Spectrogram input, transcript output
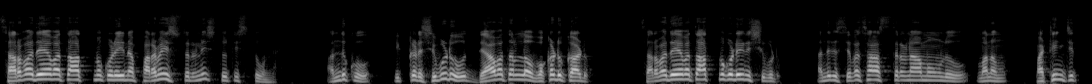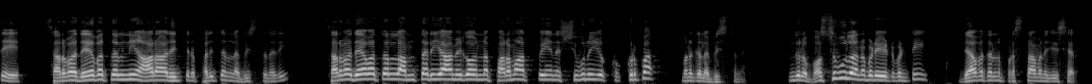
సర్వదేవతాత్మకుడైన పరమేశ్వరుని స్తుతిస్తూ ఉన్నాయి. అందుకు ఇక్కడ శివుడు దేవతల్లో ఒకడు కాడు సర్వదేవతాత్మకుడైన శివుడు. అందుకే శివశాస్త్రనామములు మనం పఠించితే సర్వదేవతల్ని ఆరాధించిన ఫలితం లభిస్తున్నది. సర్వదేవతల్లో అంతర్యామిగా ఉన్న పరమాత్మైన శివుని యొక్క కృప మనకు లభిస్తున్నది. ఇందులో వసువులు అనబడేటువంటి దేవతలను ప్రస్తావన చేశారు.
